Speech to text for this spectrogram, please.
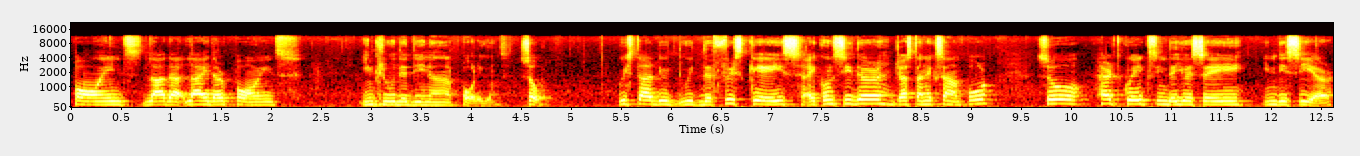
points, LiDAR, LiDAR points included in a polygon. So we started with the first case. I consider just an example. So earthquakes in the USA in this year.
